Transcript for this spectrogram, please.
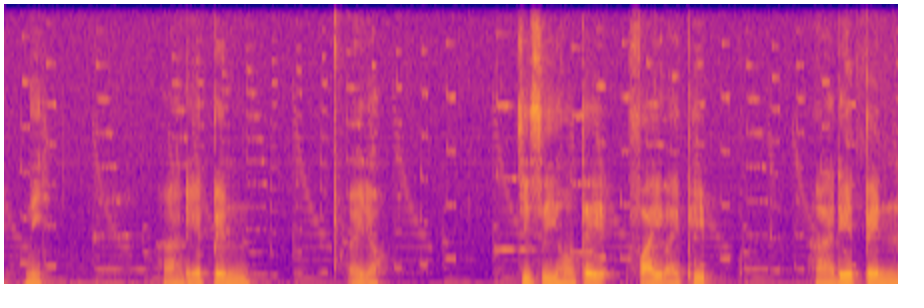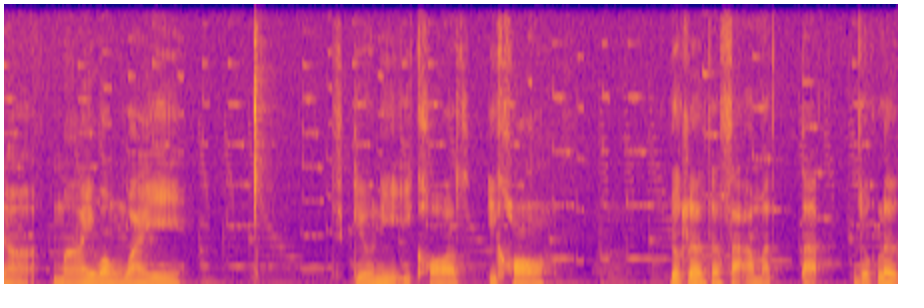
สนี่ เดสเป็นไอเดี๋ยว GC ห้องเต้ไฟไหวพริบฮาเดสเป็นไม้ว่องไว สกิลนี้อีคอสอีคอยกเลิกทักษะอมตะ ยกเลิก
